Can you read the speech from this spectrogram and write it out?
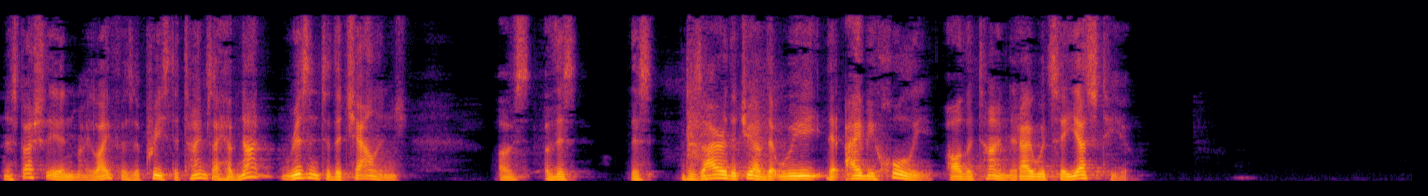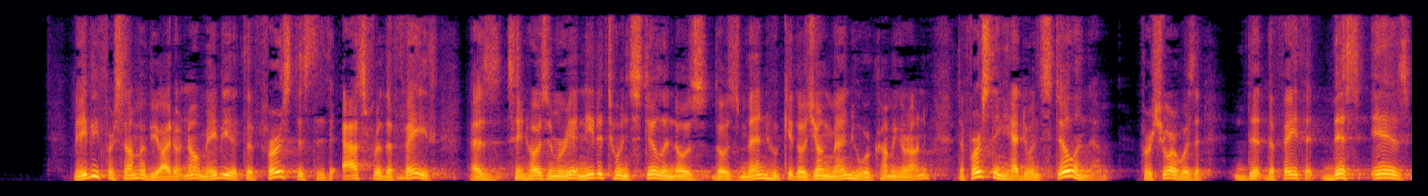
and especially in my life as a priest, at times I have not risen to the challenge of, of this, this desire that you have that we, that I be holy all the time, that I would say yes to you. Maybe for some of you, I don't know, maybe the first is to ask for the faith as St. Josemaria needed to instill in those, those men who, those young men who were coming around him. The first thing he had to instill in them, for sure, was that the, the faith that this is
